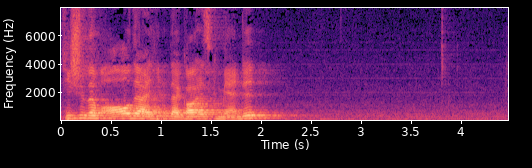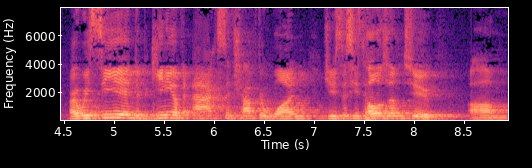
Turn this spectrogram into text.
teaching them all that, that God has commanded. Right, we see in the beginning of Acts in chapter 1, Jesus, he tells them to um,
